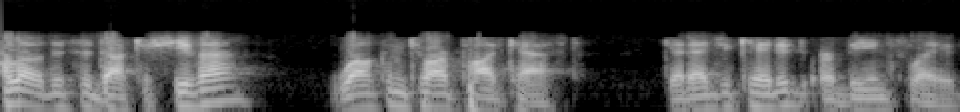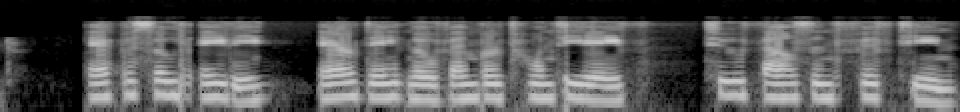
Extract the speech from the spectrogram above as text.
Hello, this is Dr. Shiva. Welcome to our podcast, Get Educated or Be Enslaved. Episode 80, air date November 28, 2015.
